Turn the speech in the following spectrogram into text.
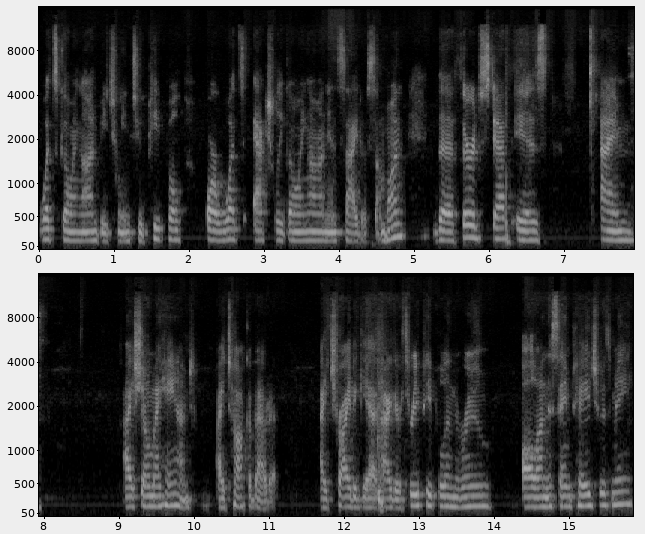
What's going on between two people or what's actually going on inside of someone. The third step is I'm I show my hand. I talk about it. I try to get either three people in the room all on the same page with me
